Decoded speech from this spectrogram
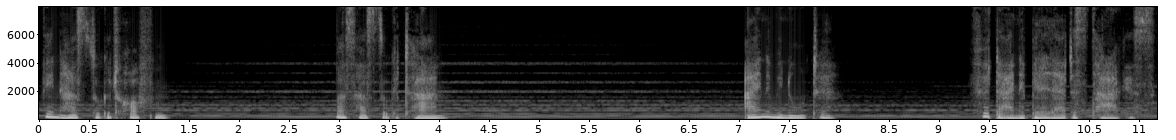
Wen hast du getroffen? Was hast du getan? Eine Minute für deine Bilder des Tages.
